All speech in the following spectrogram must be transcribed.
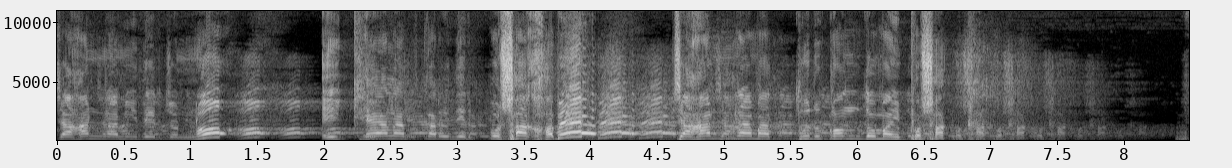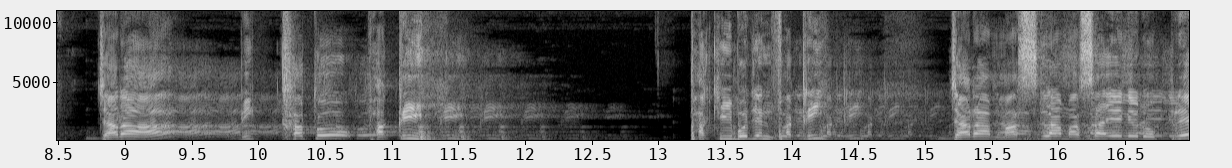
জাহান্নামীদের জন্য এই খেয়ানাতকারীদের পোশাক হবে জাহান্নামার দুর্গন্ধময় পোশাক। যারা বিখ্যাত ফাঁকি। ফাকি বোঝেন ফাকি? যারা মাসলা মাসাইলের উপরে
